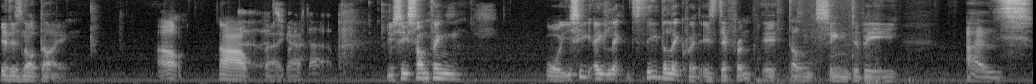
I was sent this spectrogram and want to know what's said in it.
It is not dying. Oh. Oh, oh there you go. You see something, or you see a li- see the liquid is different. It doesn't seem to be as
